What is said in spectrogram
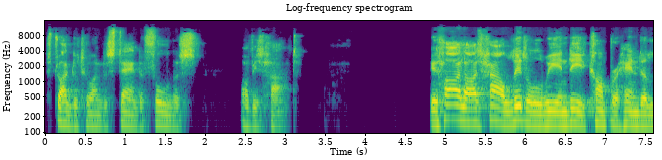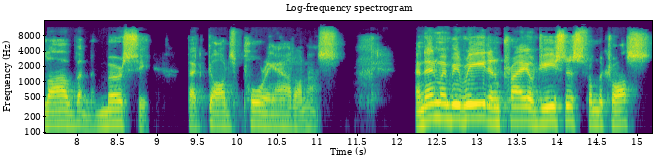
struggle to understand the fullness of his heart. It highlights how little we indeed comprehend the love and the mercy that God's pouring out on us. And then when we read and pray of Jesus from the cross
